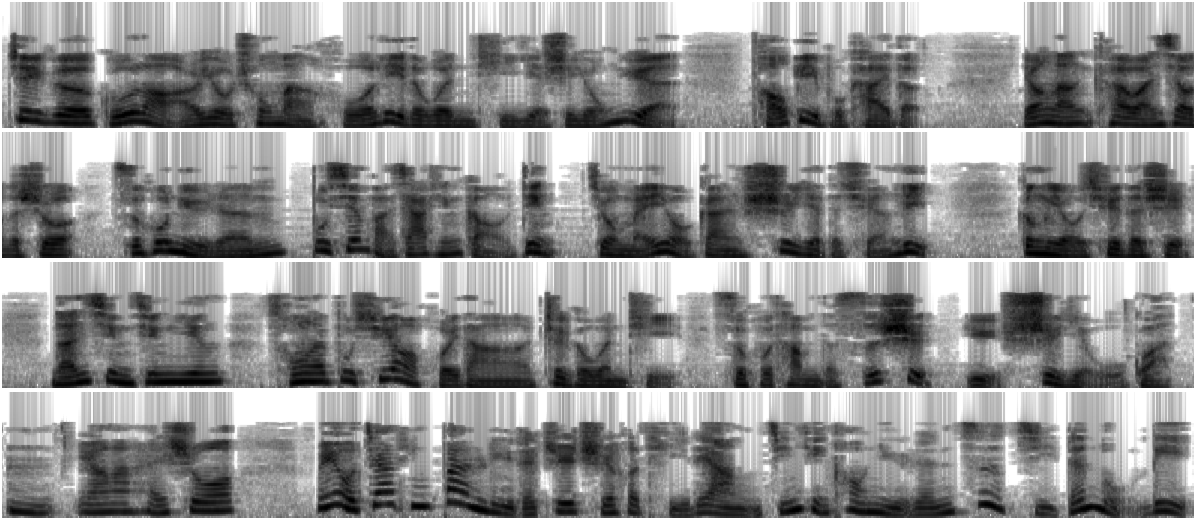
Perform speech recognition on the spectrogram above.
这个古老而又充满活力的问题，也是永远逃避不开的。杨澜开玩笑的说：“似乎女人不先把家庭搞定，就没有干事业的权利。”更有趣的是，男性精英从来不需要回答这个问题，似乎他们的私事与事业无关。嗯，杨澜还说。没有家庭伴侣的支持和体谅，仅仅靠女人自己的努力，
